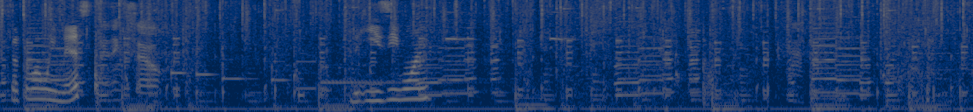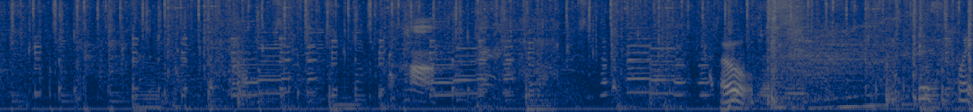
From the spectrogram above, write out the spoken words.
Is that the one we missed? I think so. The easy one? Huh. Oh. Wait,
